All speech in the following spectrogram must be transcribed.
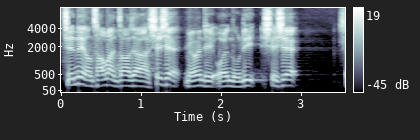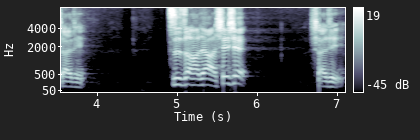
今天内容超版张大家，谢谢，没问题，我会努力，谢谢。下一题，支持张大家，谢谢。下一题。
